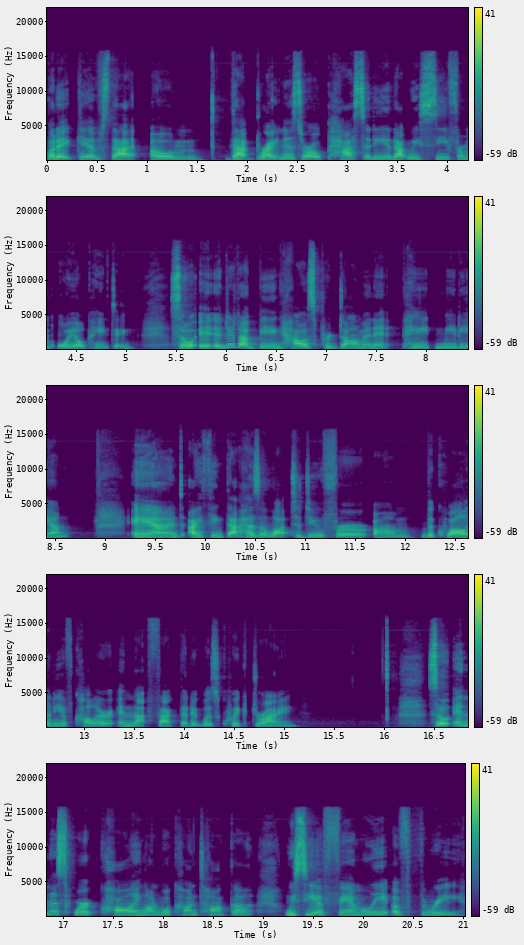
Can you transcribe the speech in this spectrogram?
but it gives that, um, that brightness or opacity that we see from oil painting. So it ended up being Howe's predominant paint medium and I think that has a lot to do for um, the quality of color and that fact that it was quick drying. So in this work, Calling on Wakantanka, we see a family of three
